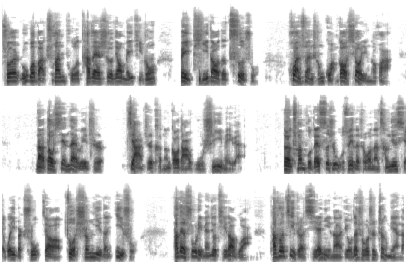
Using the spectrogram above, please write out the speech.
说如果把川普他在社交媒体中被提到的次数换算成广告效应的话，那到现在为止，价值可能高达五十亿美元。那川普在四十五岁的时候呢，曾经写过一本书，叫《做生意的艺术》。他在书里面就提到过啊，他说记者写你呢，有的时候是正面的，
